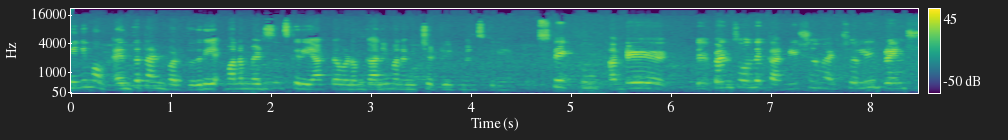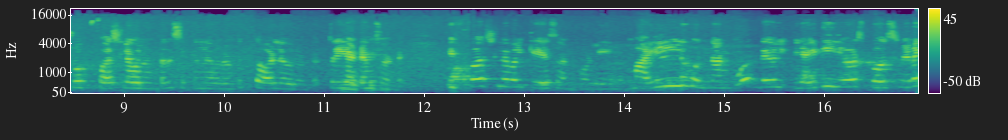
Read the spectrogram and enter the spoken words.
మినిమం ఎంత టైం పడుతుంది? రియా మనం మెడిసిన్స్కి రియాక్ట్ అవ్వడం కానీ మనం ఇచ్చే ట్రీట్మెంట్స్కి రియాక్ట్ స్టేక్ టూ అంటే depends on the condition actually brain stroke first level ఉంటుంది సెకండ్ లెవెల్ ఉంటుంది థర్డ్ లెవెల్ ఉంటుంది. త్రీ అటెంప్ట్స్ ఉంటాయి. ఫస్ట్ లెవెల్ కేస్ అనుకోండి మైల్డ్ ఉందనుకో దే ఎయిటీ ఇయర్స్ పర్సన్ అయినా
